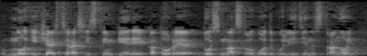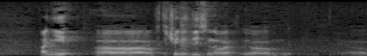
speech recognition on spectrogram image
Многие части Российской империи, которые до 17 года были единой страной, они в течение длительного э,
